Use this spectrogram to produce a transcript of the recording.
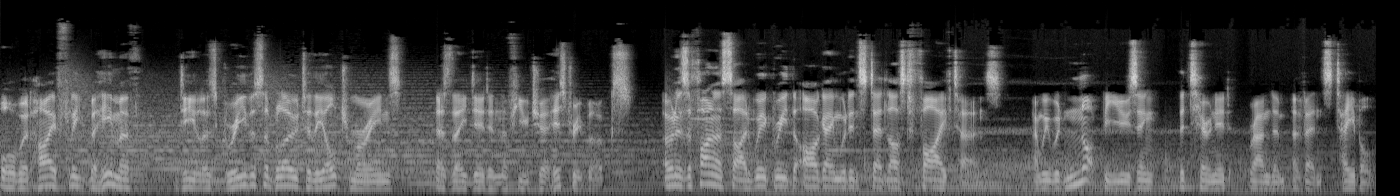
Or would Hive Fleet Behemoth deal as grievous a blow to the Ultramarines as they did in the future history books? Oh, and as a final aside, we agreed that our game would instead last 5 turns, and we would not be using the Tyranid random events table.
